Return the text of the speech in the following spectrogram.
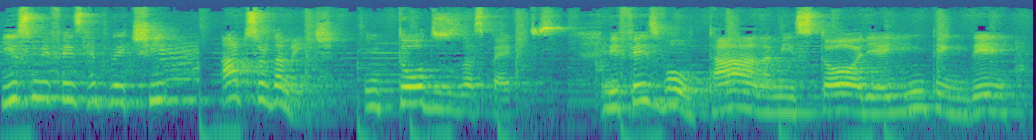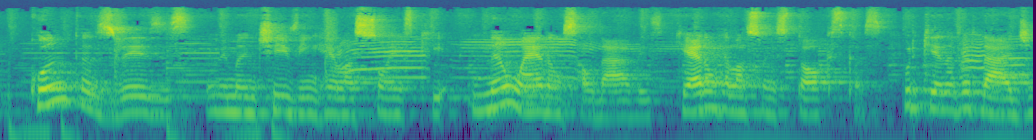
Isso me fez refletir absurdamente em todos os aspectos. Me fez voltar na minha história e entender Quantas vezes eu me mantive em relações que não eram saudáveis, que eram relações tóxicas, porque na verdade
